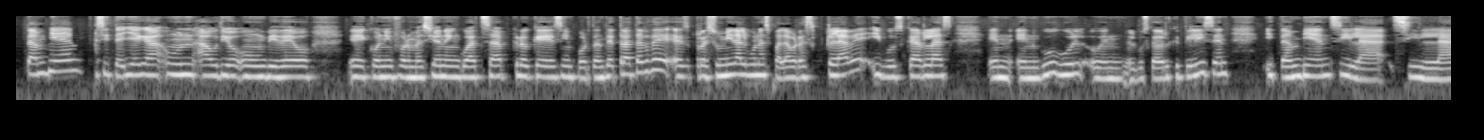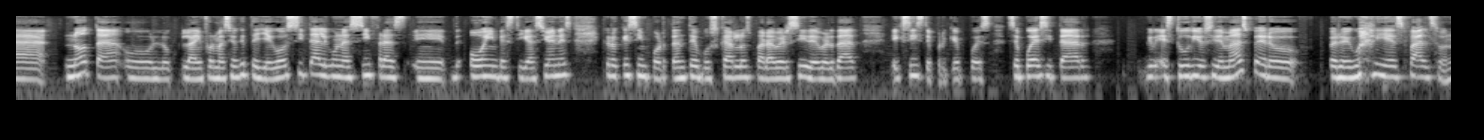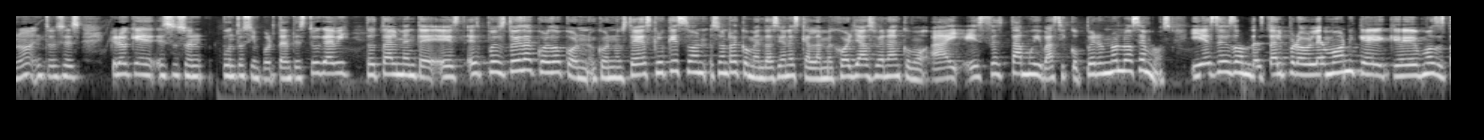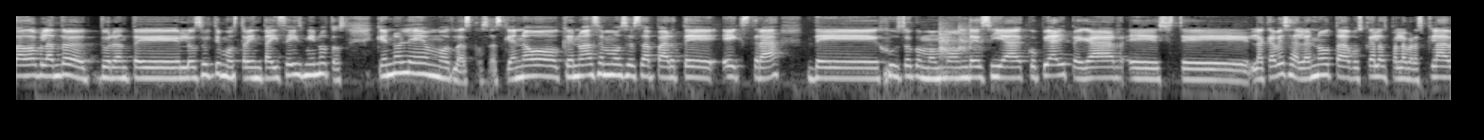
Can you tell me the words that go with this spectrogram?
También, si te llega un audio o un video eh, con información en WhatsApp, creo que es importante tratar de resumir algunas palabras clave y buscarlas en, en Google o en el buscador que utilicen. Y también, si la, si la nota o la información que te llegó cita algunas cifras eh, o investigaciones, creo que es importante buscarlos para ver si de verdad existe, porque pues se puede citar estudios y demás, pero pero igual y es falso, ¿no? Entonces, creo que esos son puntos importantes. ¿Tú, Gaby? Totalmente. Es, pues estoy de acuerdo con, con, ustedes. Creo que son, son recomendaciones que a lo mejor ya suenan como, ay, esto está muy básico, pero no lo hacemos. Y ese es donde está el problemón que, que hemos estado hablando durante los últimos 36 minutos, que no leemos las cosas, que no, que no hacemos esa parte extra de, justo como Mon decía, copiar y pegar este, la cabeza de la nota, buscar las palabras clave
